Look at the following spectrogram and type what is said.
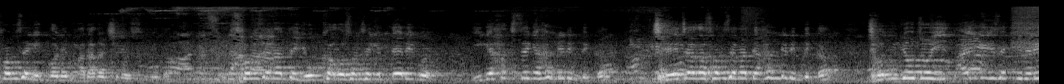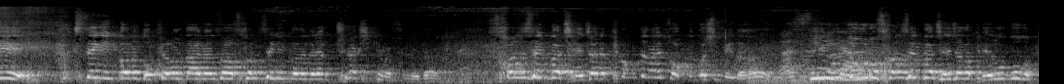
선생 인권이 바닥을 치고 있습니다. 선생한테 욕하고 선생님 때리고 이게 학생이 할 일입니까? 제자가 선생한테 할 일입니까? 전교조 이 빨갱이 새끼들이 학생 인권을 높여놓는다 하면서 선생 인권을 그냥 추락시켜놨습니다. 선생과 제자는 평등할 수 없는 것입니다. 맞습니다. 기본적으로 선생과 제자가 배우고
